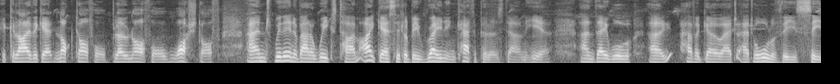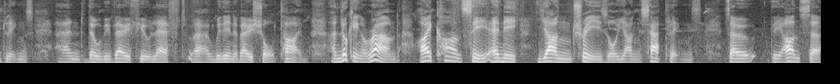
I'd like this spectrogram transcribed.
It can either get knocked off or blown off or washed off and within about a week's time I guess it'll be raining caterpillars down here and they will uh, have a go at, at all of these seedlings and there will be very few left uh, within a very short time. And looking around I can't see any young trees or young saplings so the answer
